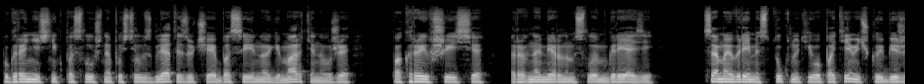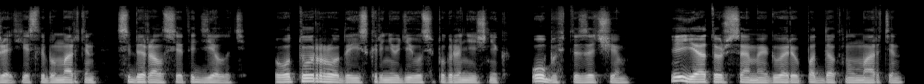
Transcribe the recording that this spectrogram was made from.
Пограничник послушно опустил взгляд, изучая босые ноги Мартина, уже покрывшиеся равномерным слоем грязи. Самое время стукнуть его по темечку и бежать, если бы Мартин собирался это делать. «Вот уроды!» — искренне удивился пограничник. «Обувь-то зачем?» «И я то же самое говорю», — поддакнул Мартин.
